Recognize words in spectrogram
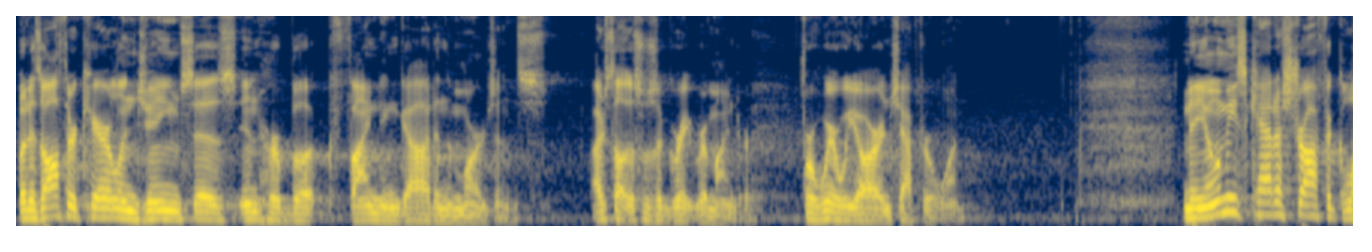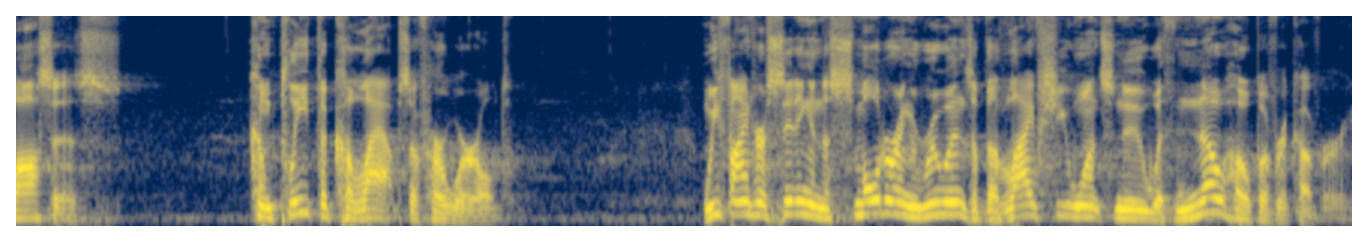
But as author Carolyn James says in her book, Finding God in the Margins, I just thought this was a great reminder for where we are in chapter one. Naomi's catastrophic losses complete the collapse of her world. We find her sitting in the smoldering ruins of the life she once knew with no hope of recovery.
